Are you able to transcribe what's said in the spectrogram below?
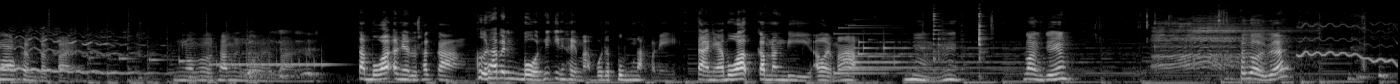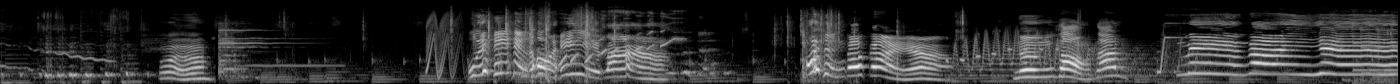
งอกเค็มไปๆงอกรสชาติมันนัวไปแต่โบว่าอันเนี้ยรสชาติกลาง คือถ้าเป็นโบที่กินเค็มอะโบจะปรุงหนักกว่านี้ แต่อันเนี้ยโบว่ากำลังดีอร่อยมาก อืมอร่อยจริงอร่อยไหมอร่อยอะอุ้ยโอ้ยให้หยิบอะโอ้ยถึงก็ไก่อะ หนึ่งสองสามมีไก่ยิง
